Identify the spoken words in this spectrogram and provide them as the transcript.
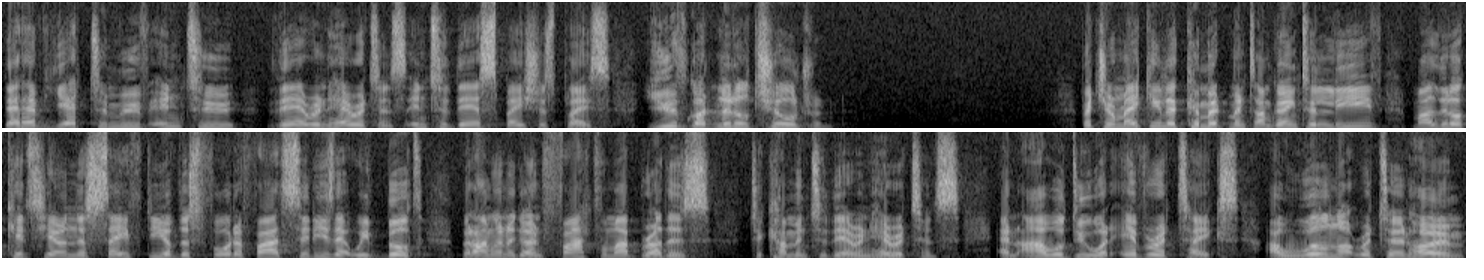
that have yet to move into their inheritance, into their spacious place. You've got little children. But you're making the commitment I'm going to leave my little kids here in the safety of this fortified cities that we've built, but I'm going to go and fight for my brothers to come into their inheritance. And I will do whatever it takes. I will not return home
